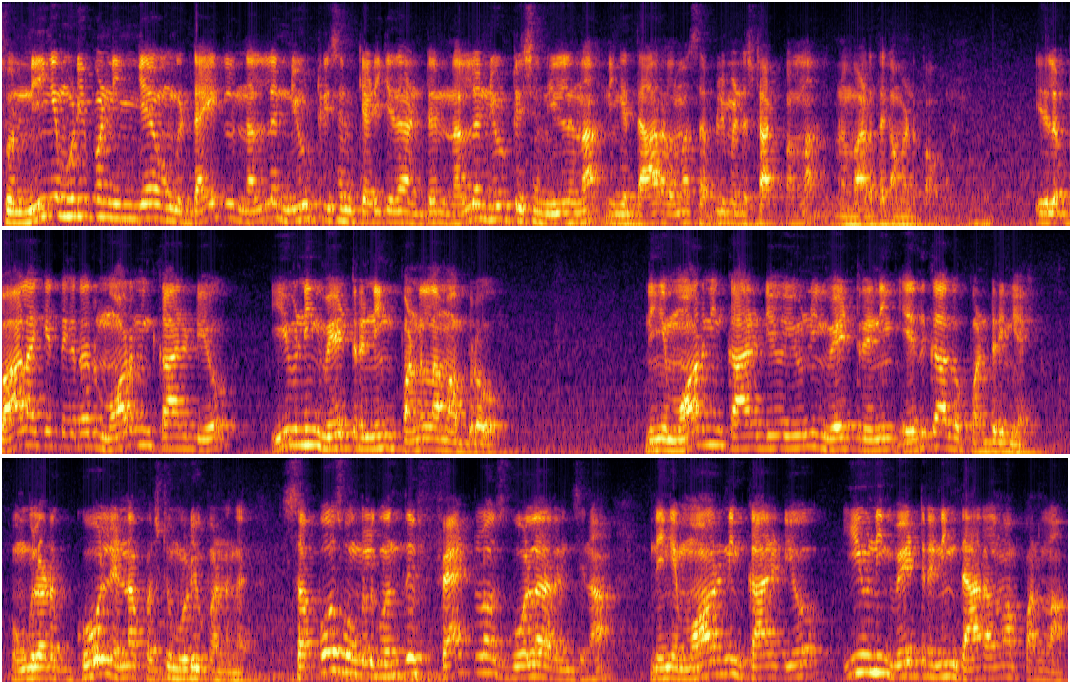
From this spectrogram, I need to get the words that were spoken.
ஸோ நீங்கள் முடிவு பண்ணீங்க உங்கள் டயட்டில் நல்ல நியூட்ரிஷன் கிடைக்குதான்ட்டு நல்ல நியூட்ரிஷன் இல்லைன்னா நீங்கள் தாராளமாக சப்ளிமெண்ட் ஸ்டார்ட் பண்ணலாம். இப்போ நம்ம அடுத்த கமெண்ட் பார்ப்போம். இதில் பாலா கேட்டுக்கிறார் morning cardio evening weight training bro ப்ரோ நீங்கள் morning cardio evening weight training எதுக்காக பண்ணுறீங்க உங்களோட கோல் என்ன ஃபர்ஸ்ட் முடிவு பண்ணுங்க. சப்போஸ் உங்களுக்கு வந்து ஃபேட் லாஸ் கோலாக இருந்துச்சுன்னா நீங்கள் morning cardio evening weight training தாராளமாக பண்ணலாம்.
